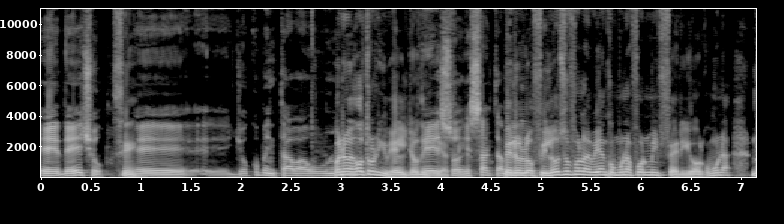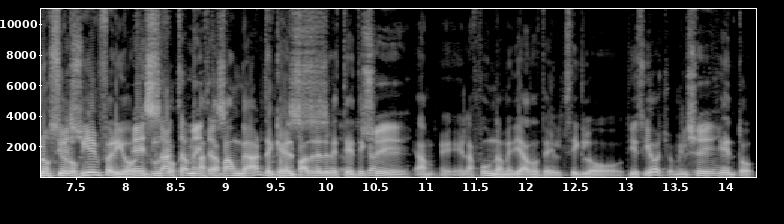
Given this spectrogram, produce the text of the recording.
Eh, de hecho, eh, yo comentaba uno... Bueno, es otro nivel, yo diría. Eso, exactamente. Pero los filósofos la veían como una forma inferior, como una nociología inferior. Exactamente. hasta Baumgarten, que es el padre de la estética, eh, la funda a mediados del siglo XVIII, 1700.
